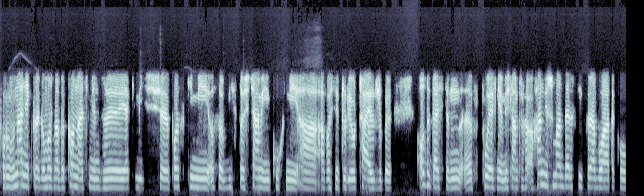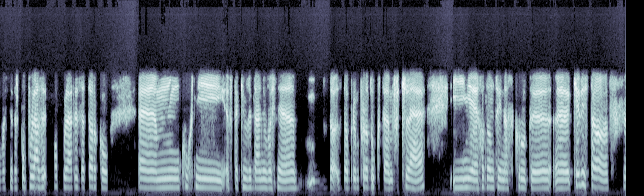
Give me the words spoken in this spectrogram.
porównanie, którego można dokonać między jakimiś e, polskimi osobistościami kuchni, a, a właśnie Julią Child, żeby oddać ten e, wpływ. Nie myślałam trochę o Hannie Szymanderskiej, która była taką właśnie też popularyzatorką um, kuchni w takim wydaniu właśnie do, z dobrym produktem w tle i nie chodzącej na skróty. E, kiedyś to w,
